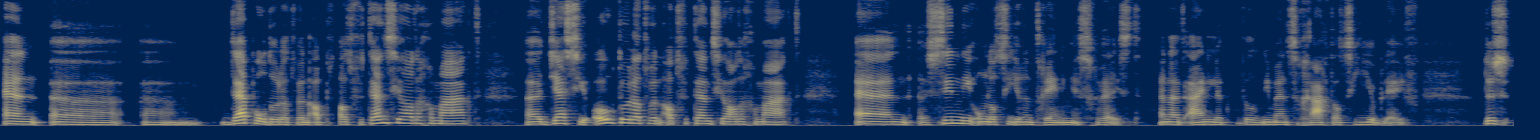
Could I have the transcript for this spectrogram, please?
En uh, um, Dapple doordat we een advertentie hadden gemaakt. Uh, Jessie ook doordat we een advertentie hadden gemaakt. En Cindy omdat ze hier in training is geweest. En uiteindelijk wilden die mensen graag dat ze hier bleef. Dus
